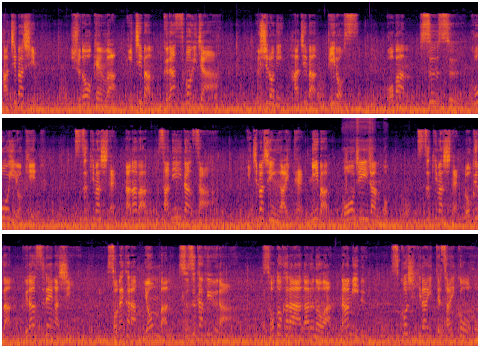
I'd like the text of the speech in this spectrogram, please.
8馬身。主導権は1番グラスボイジャー。後ろに8番ディロス。5番スースー。好位をキープ。続きまして7番サニーダンサー。1馬身相手2番コージージャンボ。続きまして6番グラスレガシー。それから4番鈴鹿フューラー。外から上がるのはナミル。少し開いて最後方。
